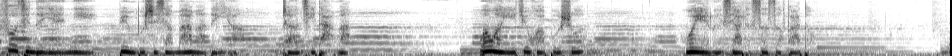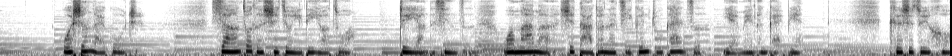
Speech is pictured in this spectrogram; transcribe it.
父亲的眼里。并不是像妈妈那样长期打骂，往往一句话不说，我也能吓得瑟瑟发抖。我生来固执，想做的事就一定要做，这样的性子，我妈妈是打断了几根竹竿子也没能改变。可是最后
